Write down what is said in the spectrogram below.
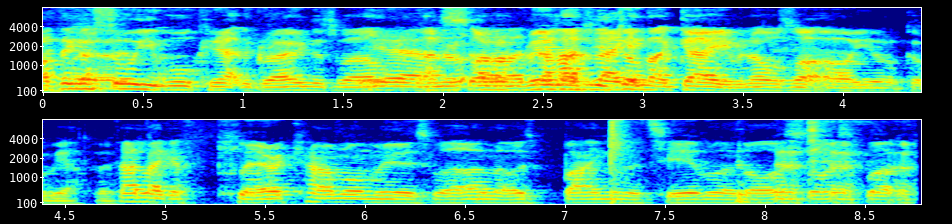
I think I saw you walking out the ground as well. Yeah, and, so and I I realised had you'd like done that game, and I was like, oh, you're not going to be happy. I had like a player camera on me as well, and I was banging the table and all sorts. But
